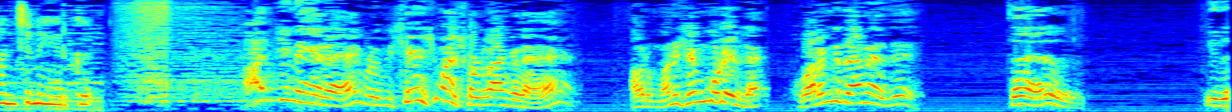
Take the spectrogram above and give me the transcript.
ஆஞ்சநேயருக்கு. ஆஞ்சநேயரை இவ்வளவு விசேஷமா சொல்றாங்களே அவர் மனுஷன் கூட இல்ல. குரங்கு தானே அது சார் இத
